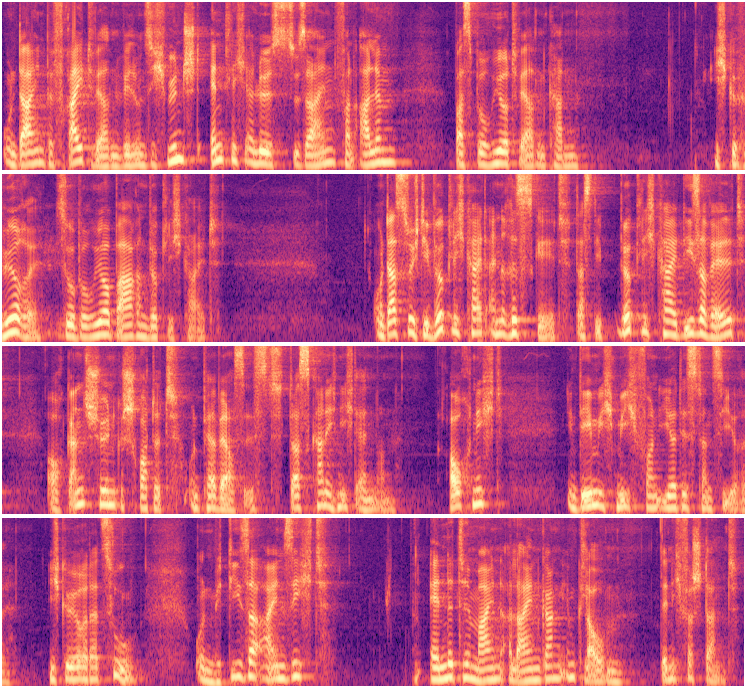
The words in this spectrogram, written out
und dahin befreit werden will und sich wünscht, endlich erlöst zu sein von allem, was berührt werden kann. Ich gehöre zur berührbaren Wirklichkeit. Und dass durch die Wirklichkeit ein Riss geht, dass die Wirklichkeit dieser Welt auch ganz schön geschrottet und pervers ist, das kann ich nicht ändern. Auch nicht, indem ich mich von ihr distanziere. Ich gehöre dazu. Und mit dieser Einsicht endete mein Alleingang im Glauben, denn ich verstand,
